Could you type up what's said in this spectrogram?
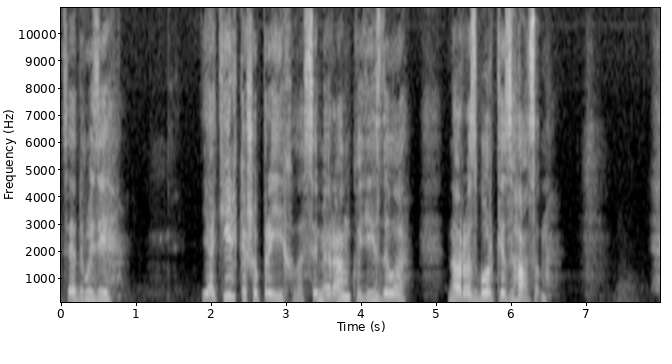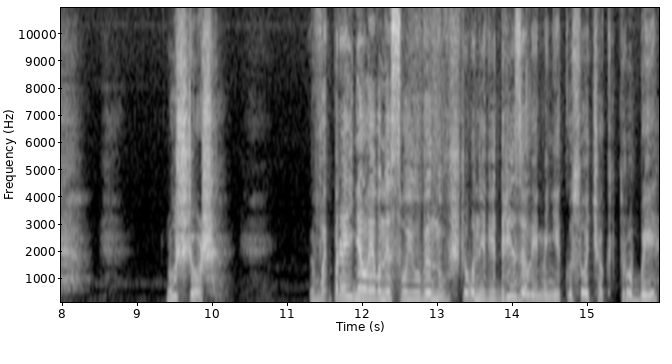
Це, друзі, я тільки що приїхала. З семи ранку їздила на розборки з газом. Ну що ж, ви- прийняли вони свою вину, що вони відрізали мені кусочок труби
